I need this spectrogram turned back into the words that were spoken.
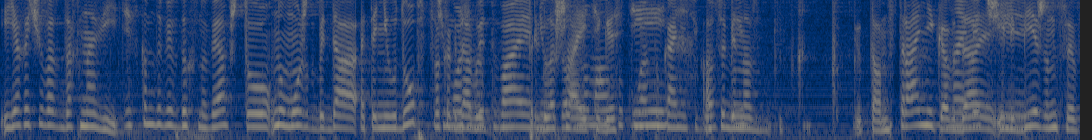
И я хочу вас вдохновить. Искам да ви вдъхновя. что, ну, может быть, да, это неудобство, Че, когда вы быть, приглашаете гостей, особенно там странников, да, или беженцев.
